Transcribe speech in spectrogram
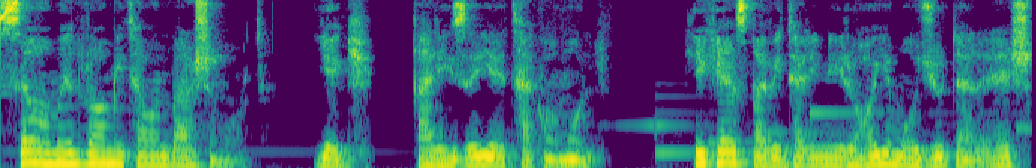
سه عامل را می توان برشمرد. یک غریزه تکامل یکی از قویترین نیروهای موجود در عشق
